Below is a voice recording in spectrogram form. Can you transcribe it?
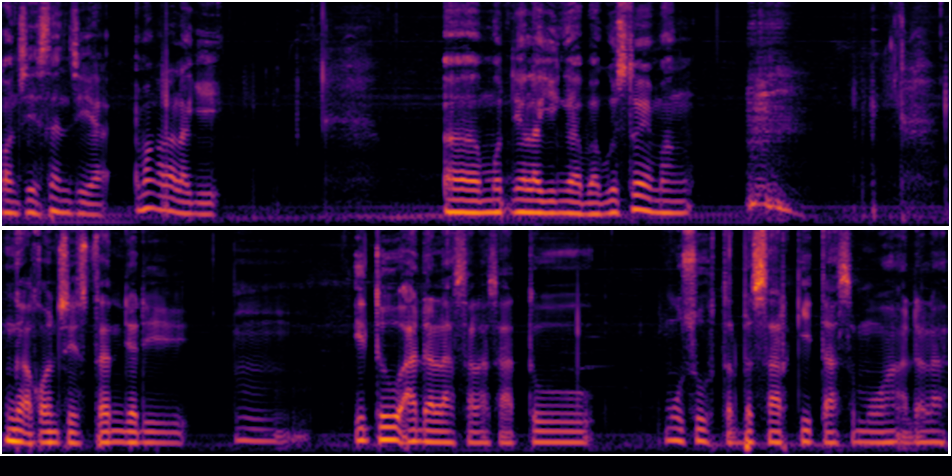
konsisten sih ya. Emang kalau lagi uh, moodnya lagi nggak bagus tuh emang nggak konsisten. Jadi itu adalah salah satu musuh terbesar kita semua adalah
